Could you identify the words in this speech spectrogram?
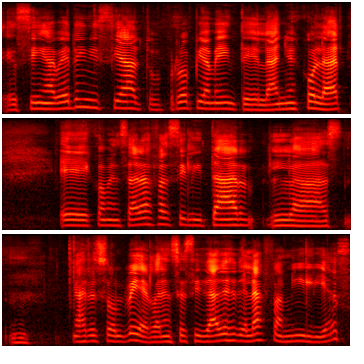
eh, sin haber iniciado propiamente el año escolar, eh, comenzar a facilitar las a resolver las necesidades de las familias.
